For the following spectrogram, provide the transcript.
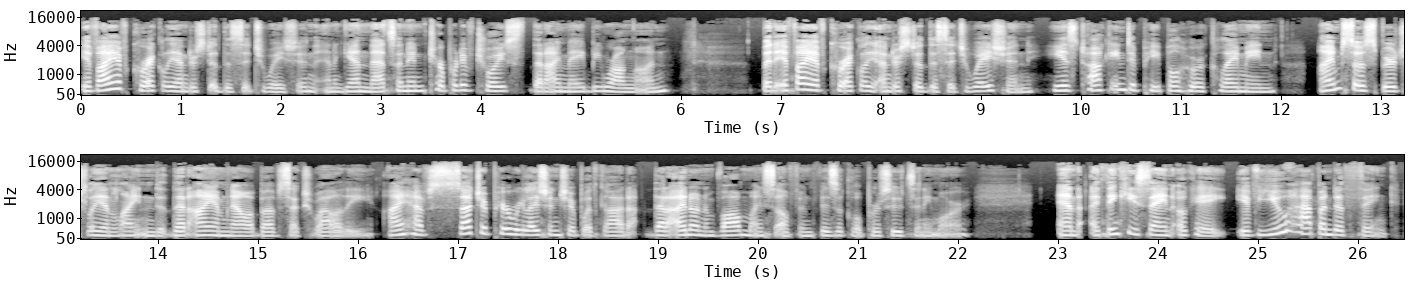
If I have correctly understood the situation, and again, that's an interpretive choice that I may be wrong on, but if I have correctly understood the situation, he is talking to people who are claiming, I'm so spiritually enlightened that I am now above sexuality. I have such a pure relationship with God that I don't involve myself in physical pursuits anymore. And I think he's saying, okay, if you happen to think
